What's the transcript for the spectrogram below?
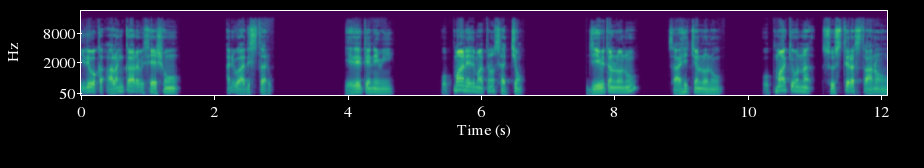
ఇది ఒక అలంకార విశేషం అని వాదిస్తారు. ఏదైతేనేమి? ఉప్మా అనేది మాత్రం సత్యం. జీవితంలోనూ సాహిత్యంలోనూ ఉప్మాకి ఉన్న సుస్థిర స్థానం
